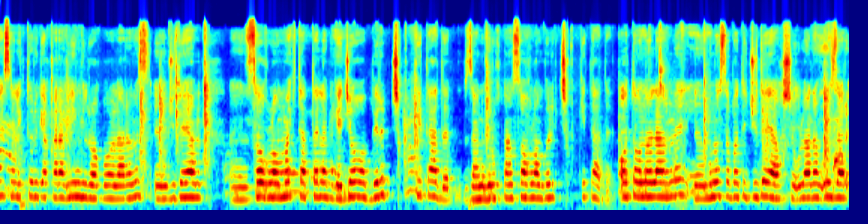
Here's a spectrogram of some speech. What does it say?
Kasallik turiga qarab yengilroq bolalarimiz e, judayam e, sog'lom maktab talabiga javob berib chiqib ketadi. Bizani guruhdan sog'lom bo'lib chiqib ketadi. Ota onalarni e, munosabati juda yaxshi. Ular ham o'zlari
